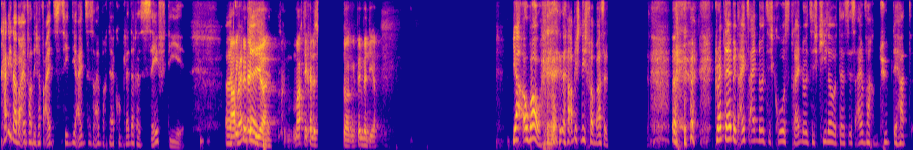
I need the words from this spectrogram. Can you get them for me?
kann ihn aber einfach nicht auf eins ziehen. Die eins ist einfach der komplettere Safety. Äh, aber ich bin bei dir. Mach dir keine Sorgen, ich bin bei dir. Ja, oh wow, habe ich nicht vermasselt. Grant Delbert, 1,91 groß, 93 Kilo, das ist einfach ein Typ, der hat,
